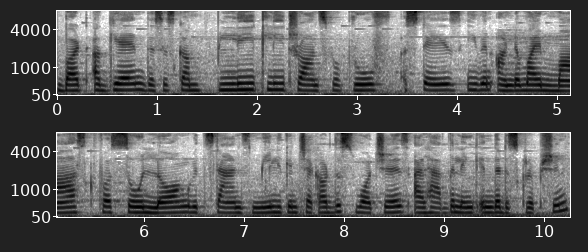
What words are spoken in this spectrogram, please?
but again this is completely transfer proof stays even under my mask for so long withstands meal you can check out the swatches i'll have the link in the description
